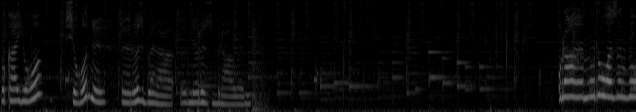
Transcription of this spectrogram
Поки його всього не е, розбира... не розбрали. Ура, морозиво!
